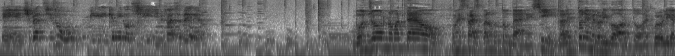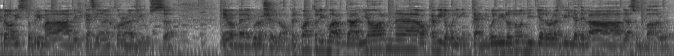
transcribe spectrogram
E ci pensi tu? Mi, che mi consigli? Mi fai sapere? Buongiorno Matteo, come stai? Spero tutto bene. Sì, l'alettone me lo ricordo, è quello lì che abbiamo visto prima del casino del coronavirus e va bene, quello ce l'ho. Per quanto riguarda gli horn, ho capito quelli che intendi, quelli rotondi dietro la griglia della, della Subaru.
